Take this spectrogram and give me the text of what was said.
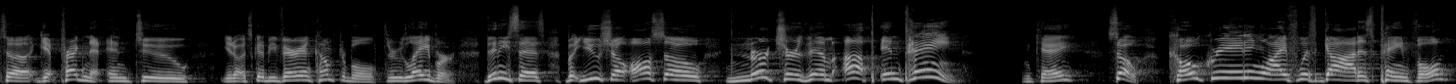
to get pregnant and to you know, it's going to be very uncomfortable through labor. Then he says, but you shall also nurture them up in pain. Okay? So, co creating life with God is painful,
